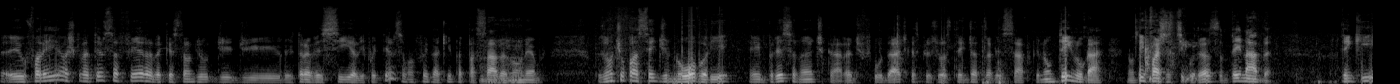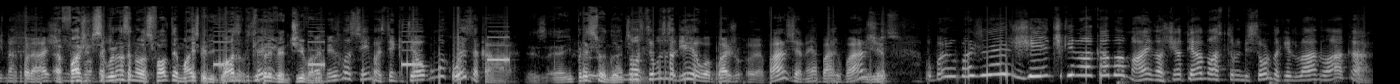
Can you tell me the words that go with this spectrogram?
Eu falei, acho que na terça-feira, da questão de, de, de, de, travessia ali. Foi terça, mas foi da quinta passada, uhum. não lembro. Mas ontem eu passei de novo ali. É impressionante, cara, a dificuldade que as pessoas têm de atravessar. Porque não tem lugar, não tem faixa de segurança, não tem nada. Tem que ir na coragem. A faixa de segurança no asfalto é mais perigosa do que preventiva, né? Mesmo assim, mas tem que ter alguma coisa, cara. É impressionante. Nós né? temos ali o bairro é, Várzea, né? Bairro Várzea. O bairro Várzea é gente que não acaba mais. Nós tínhamos até a nossa transmissora daquele lado lá, cara.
